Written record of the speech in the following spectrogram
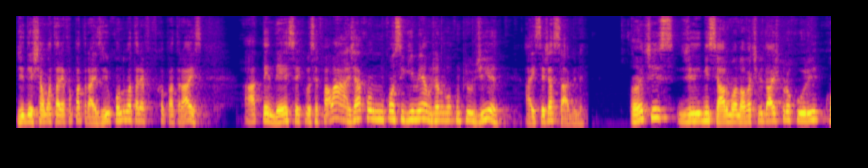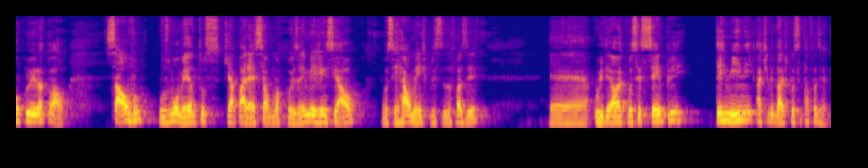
de deixar uma tarefa para trás. E quando uma tarefa fica para trás, a tendência é que você fala, ah, já não consegui mesmo, já não vou cumprir o dia, aí você já sabe, né? Antes de iniciar uma nova atividade, procure concluir a atual salvo os momentos que aparece alguma coisa emergencial que você realmente precisa fazer. É, o ideal é que você sempre termine a atividade que você está fazendo.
